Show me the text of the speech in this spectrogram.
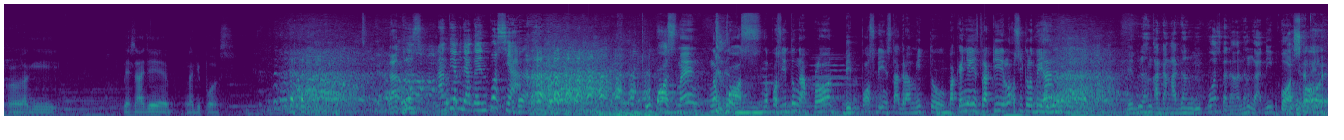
kalau lagi biasa aja ya nggak di post Lah terus nanti yang jagain pos ya? post meng, ngepost, ngepost itu ngupload, di post di Instagram itu. Pakainya Instra Kilo sih kelebihan. Dia bilang kadang-kadang di pos, kadang-kadang nggak di pos. Oh, katanya.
